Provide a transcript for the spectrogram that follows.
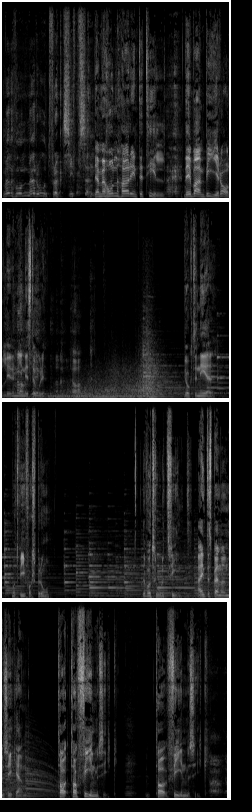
men hon med rotfruktschipsen? Ja, men hon hör inte till. Det är bara en biroll i min historia. Ja. Vi åkte ner mot Viforsbron. Det var otroligt fint. Ja, inte spännande musik än. Ta, ta fin musik. Ta fin musik. Ja,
